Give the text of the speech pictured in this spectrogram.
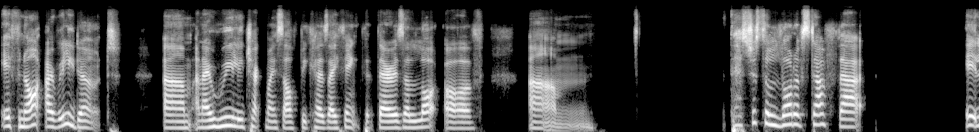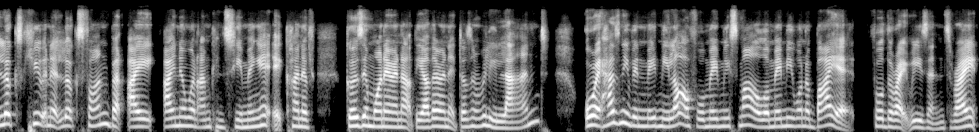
if not, I really don't. Um, and I really check myself because I think that there is a lot of, um, there's just a lot of stuff that it looks cute and it looks fun, but I I know when I'm consuming it, it kind of goes in one ear and out the other, and it doesn't really land, or it hasn't even made me laugh or made me smile or made me want to buy it for the right reasons, right?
